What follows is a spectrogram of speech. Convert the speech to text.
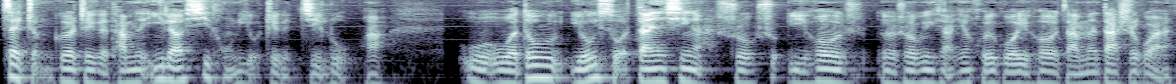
在整个这个他们的医疗系统里有这个记录啊，我我都有所担心啊。说说以后，呃，说不定小心回国以后，咱们大使馆。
